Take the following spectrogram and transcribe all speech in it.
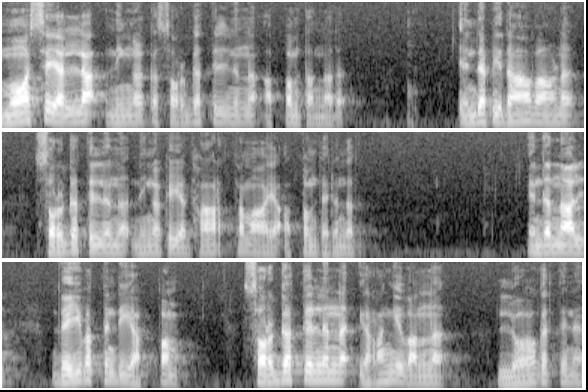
മോശയല്ല നിങ്ങൾക്ക് സ്വർഗത്തിൽ നിന്ന് അപ്പം തന്നത്. എന്റെ പിതാവാണ് സ്വർഗത്തിൽ നിന്ന് നിങ്ങൾക്ക് യഥാർത്ഥമായ അപ്പം തരുന്നത്. എന്തെന്നാൽ ദൈവത്തിന്റെ അപ്പം സ്വർഗത്തിൽ നിന്ന് ഇറങ്ങി വന്ന് ലോകത്തിന്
